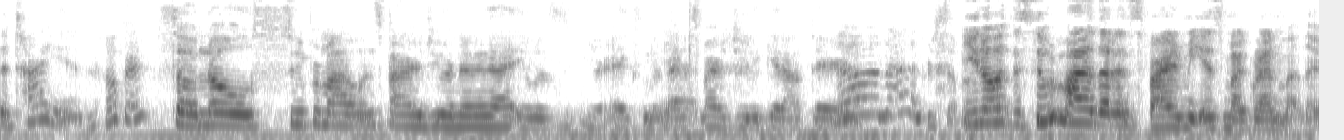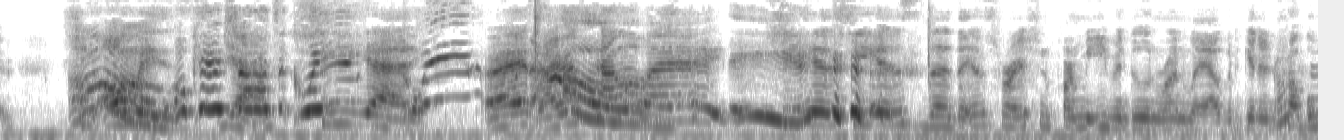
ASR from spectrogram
the tie-in. Okay. So no supermodel inspired you or none of that. It was your eczema Yeah. that inspired you to get out there. No, not. You know what? The supermodel that inspired me is my grandmother. She Oh, always. okay, shout out to Queen. She, yeah. Queen. All right, Let's Iris go. Calloway. Hey. She is. She is the the inspiration for me even doing runway. I would get in trouble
